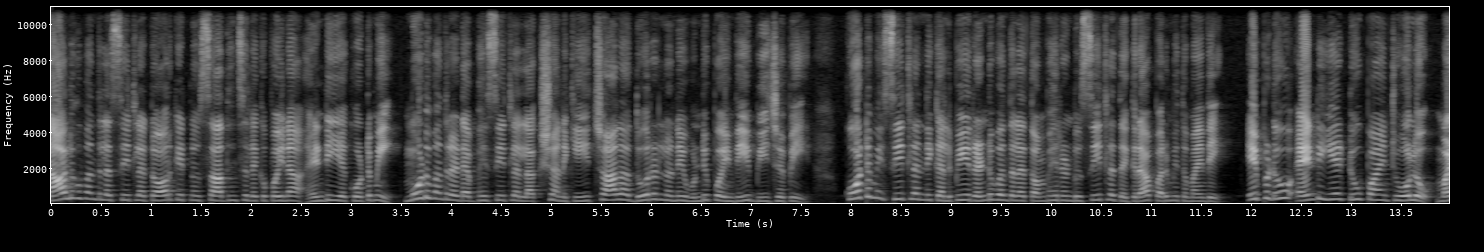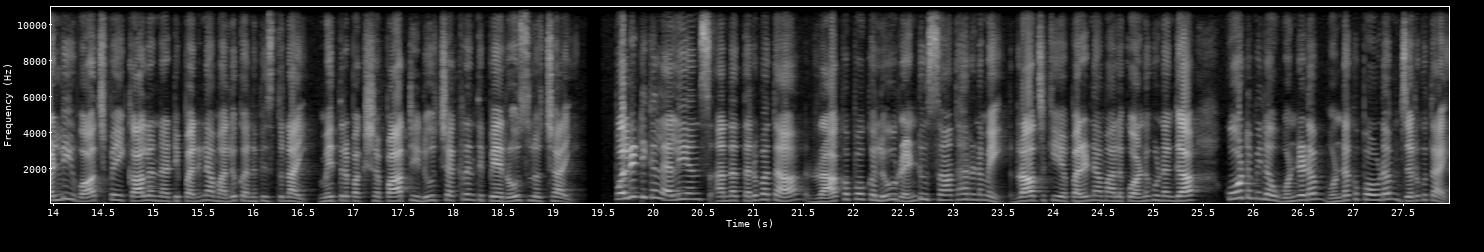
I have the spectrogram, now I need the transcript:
నాలుగు వందల సీట్ల టార్గెట్ను సాధించలేకపోయిన ఎన్డీఏ కూటమి మూడు వందల డెబ్బై సీట్ల లక్ష్యానికి చాలా దూరంలోనే ఉండిపోయింది బీజేపీ. కూటమి సీట్లన్నీ కలిపి రెండు వందల తొంభై రెండు సీట్ల దగ్గర పరిమితమైంది. ఇప్పుడు ఎన్డీఏ టూ పాయింట్ ఓలో మళ్ళీ వాజ్పేయి కాలం నాటి పరిణామాలు కనిపిస్తున్నాయి. మిత్రపక్ష పార్టీలు చక్రం తిప్పే రోజులొచ్చాయి. పొలిటికల్ అలయన్స్ అన్న తరువాత రాకపోకలు రెండు సాధారణమే. రాజకీయ పరిణామాలకు అనుగుణంగా కూటమిలో ఉండడం ఉండకపోవడం జరుగుతాయి.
